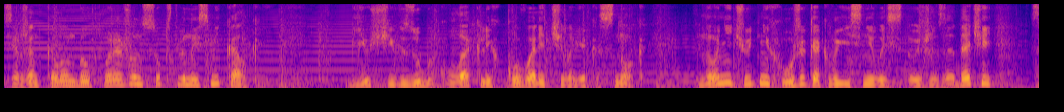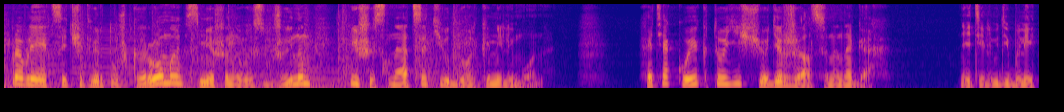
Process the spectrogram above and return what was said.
Сержант Колон был поражен собственной смекалкой. Бьющий в зубы кулак легко валит человека с ног, но ничуть не хуже, как выяснилось с той же задачей, справляется четвертушка рома, смешанного с джином и 16 дольками лимона. Хотя кое-кто еще держался на ногах. Эти люди были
